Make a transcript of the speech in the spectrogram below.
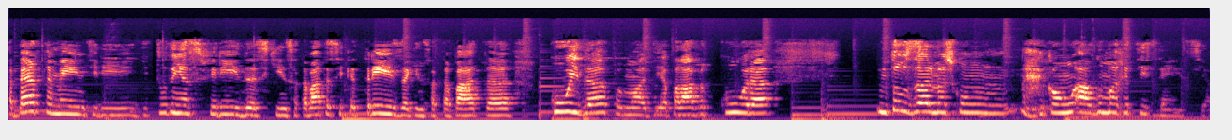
abertamente de, de em as feridas, que em Satabata cicatriza, que em Satabata cuida, modo a palavra cura. Não estou usando, mas com, com alguma reticência.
